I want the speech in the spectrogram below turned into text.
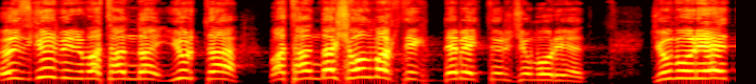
özgür bir vatanda, yurtta vatandaş olmak de- demektir cumhuriyet. Cumhuriyet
